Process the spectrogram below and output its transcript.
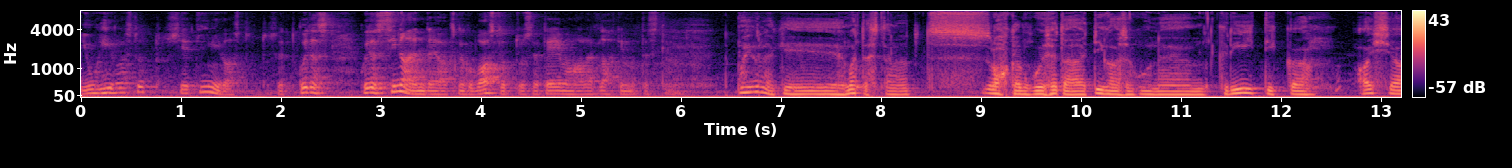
juhi vastutus ja tiimi vastutus, et kuidas, kuidas sina enda jaoks nagu vastutuse teema oled lahti mõtestanud? ma ei olegi mõtestanud rohkem kui seda, et igasugune kriitika asja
